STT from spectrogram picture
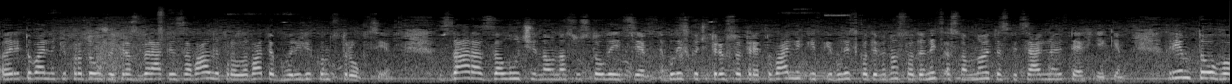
Рятувальники продовжують розбирати завали, проливати обгорілі конструкції. Зараз залучено у нас у столиці близько 400 рятувальників і близько 90 одиниць основної та спеціальної техніки. Крім того,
